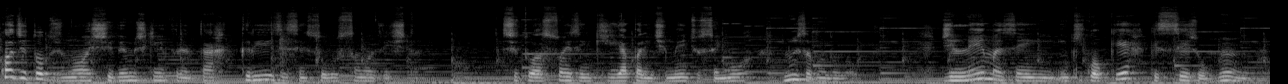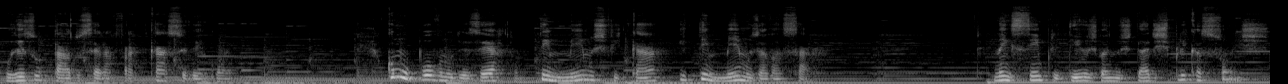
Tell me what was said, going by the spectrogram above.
Qual de todos nós tivemos que enfrentar crises sem solução à vista? Situações em que aparentemente o Senhor nos abandonou dilemas em, em que qualquer que seja o rumo, o resultado será fracasso e vergonha. Como o povo no deserto, tememos ficar e tememos avançar. Nem sempre Deus vai nos dar explicações,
